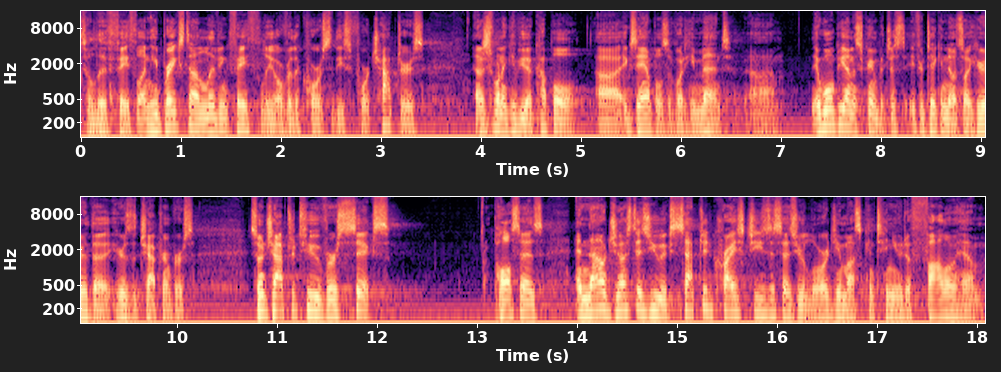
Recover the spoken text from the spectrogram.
To live faithful. And he breaks down living faithfully over the course of these four chapters. And I just want to give you a couple uh, examples of what he meant. Um, it won't be on the screen, but just if you're taking notes, so here the, here's the chapter and verse. So in chapter 2, verse 6, Paul says, And now, just as you accepted Christ Jesus as your Lord, you must continue to follow him.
